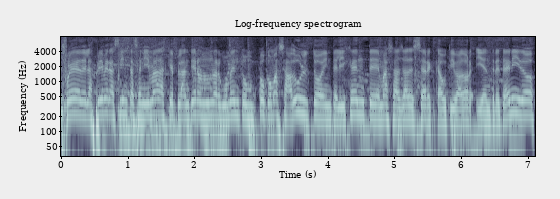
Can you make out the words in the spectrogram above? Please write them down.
Fue de las primeras cintas animadas que plantearon un argumento un poco más adulto e inteligente, más allá de ser cautivador y entretenido.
